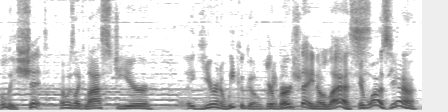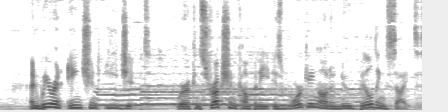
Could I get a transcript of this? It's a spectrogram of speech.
Holy shit. That was like last year, a year and a week ago. Your pretty much. birthday, no less. It was, yeah. And we're in ancient Egypt, where a construction company is working on a new building site.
